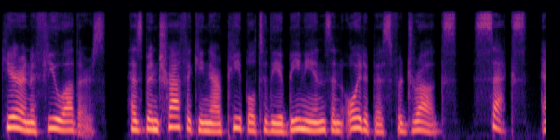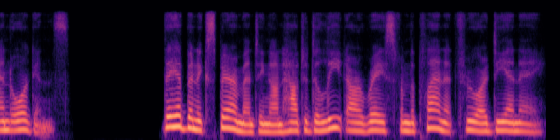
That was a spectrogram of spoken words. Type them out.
here and a few others, has been trafficking our people to the Abenians and Oedipus for drugs, sex, and organs. They have been experimenting on how to delete our race from the planet through our DNA.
